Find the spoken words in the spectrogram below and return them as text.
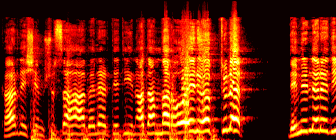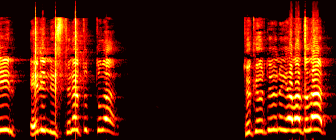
Kardeşim şu sahabeler dediğin adamlar o eli öptüler. Demirlere değil elin üstüne tuttular. Tükürdüğünü yaladılar.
